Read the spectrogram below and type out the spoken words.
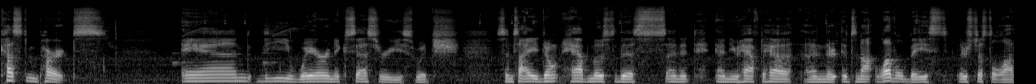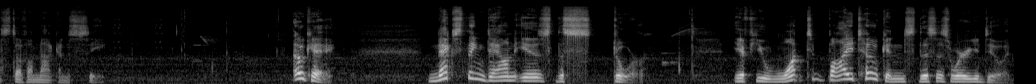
custom parts and the wear and accessories, which since I don't have most of this and it and you have to have and there, it's not level based, there's just a lot of stuff I'm not going to see. Okay. Next thing down is the store. If you want to buy tokens, this is where you do it.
